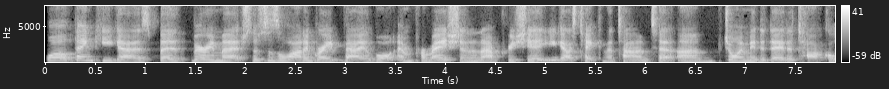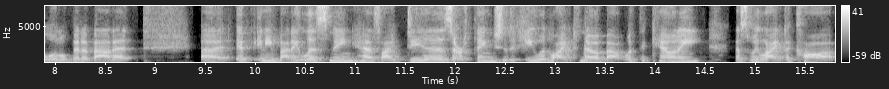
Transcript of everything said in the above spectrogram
Well, thank you guys both very much. This is a lot of great, valuable information, and I appreciate you guys taking the time to um, join me today to talk a little bit about it. Uh, if anybody listening has ideas or things that you would like to know about with the county, as we like to call it,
